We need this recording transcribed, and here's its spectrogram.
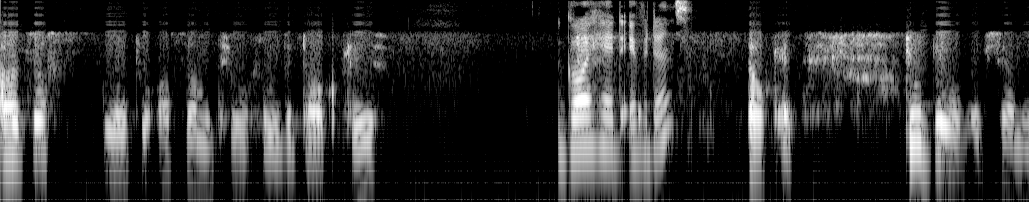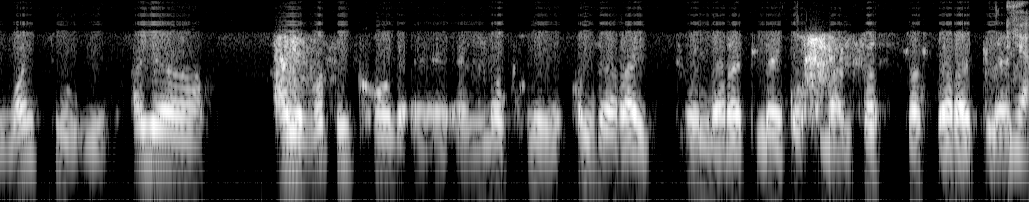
I just need to ask something from the dog, please. Go ahead, evidence. Okay. Two things actually. One thing is I uh, I have what they call a, a lock knee on the right on the right leg of mine, just just the right leg. Yeah,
